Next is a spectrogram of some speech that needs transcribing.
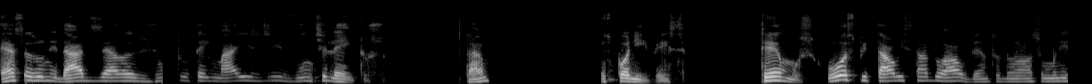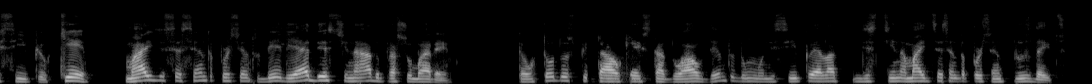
essas unidades, elas junto têm mais de 20 leitos, tá? Disponíveis. Temos o hospital estadual dentro do nosso município, que mais de 60% dele é destinado para Sumaré. Então, todo hospital que é estadual dentro do município, ela destina mais de 60% dos leitos.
